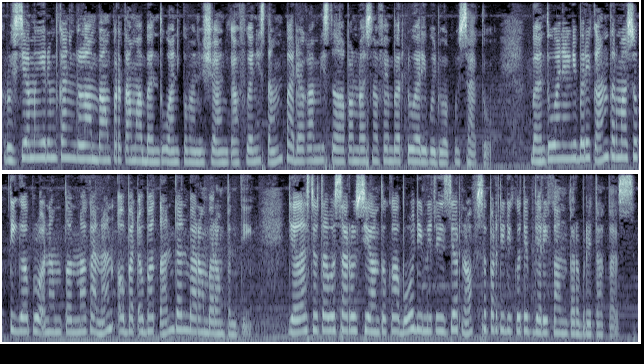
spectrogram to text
Rusia mengirimkan gelombang pertama bantuan kemanusiaan ke Afghanistan pada Kamis 18 November 2021. Bantuan yang diberikan termasuk 36 ton makanan, obat-obatan, dan barang-barang penting. Jelas Duta Besar Rusia untuk Kabul, Dmitry Zernov, seperti dikutip dari kantor berita TASS.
